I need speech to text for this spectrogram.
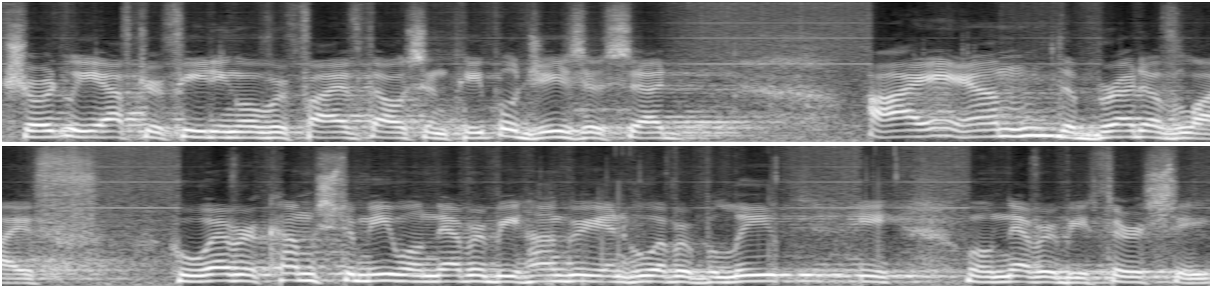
shortly after feeding over 5,000 people, Jesus said, I am the bread of life. Whoever comes to me will never be hungry, and whoever believes in me will never be thirsty.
